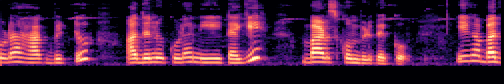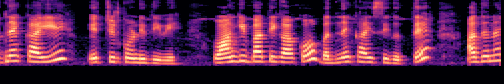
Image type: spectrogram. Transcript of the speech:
ಕೂಡ ಹಾಕಿಬಿಟ್ಟು ಅದನ್ನು ಕೂಡ ನೀಟಾಗಿ ಬಾಡಿಸ್ಕೊಂಬಿಡಬೇಕು ಈಗ ಬದನೆಕಾಯಿ ಹೆಚ್ಚಿಟ್ಕೊಂಡಿದ್ದೀವಿ. ವಾಂಗಿಬಾತಿಗೆ ಹಾಕೋ ಬದನೆಕಾಯಿ ಸಿಗುತ್ತೆ. ಅದನ್ನು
